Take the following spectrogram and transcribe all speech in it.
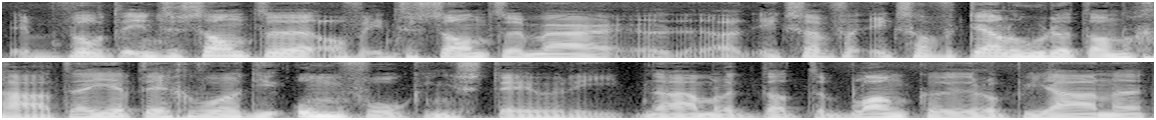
Bijvoorbeeld interessante, of interessante, maar uh, ik, zal, ik zal vertellen hoe dat dan gaat. Hè. Je hebt tegenwoordig die omvolkingstheorie, namelijk dat de blanke Europeanen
